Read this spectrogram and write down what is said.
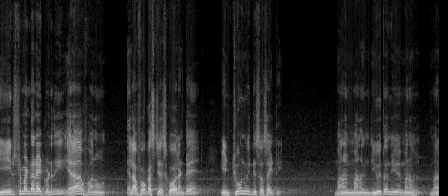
ఈ ఇన్స్ట్రుమెంట్ అనేటువంటిది ఎలా మనం ఎలా ఫోకస్ చేసుకోవాలంటే in tune with the society మనం మన జీవితం మనం మన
